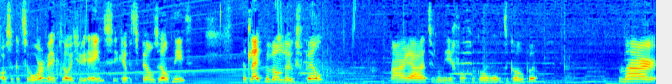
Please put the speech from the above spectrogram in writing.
als ik het zo hoor, ben ik het wel met jullie eens. Ik heb het spel zelf niet. Het lijkt me wel een leuk spel. Maar ja, het is nog niet echt van gekomen om het te kopen. Maar...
